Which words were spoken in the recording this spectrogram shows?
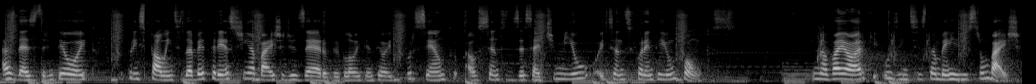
Às 10h38, o principal índice da B3 tinha baixa de 0,88% aos 117.841 pontos. Em Nova York, os índices também registram baixa.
